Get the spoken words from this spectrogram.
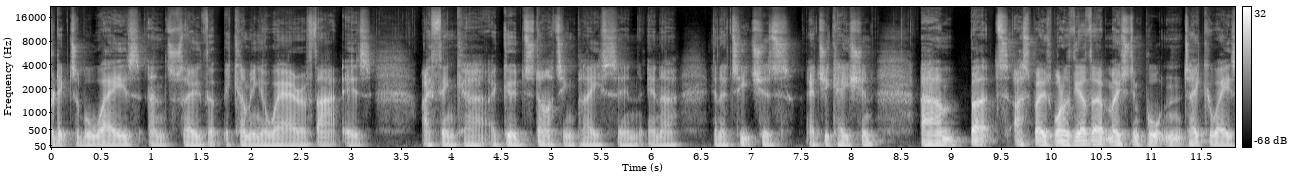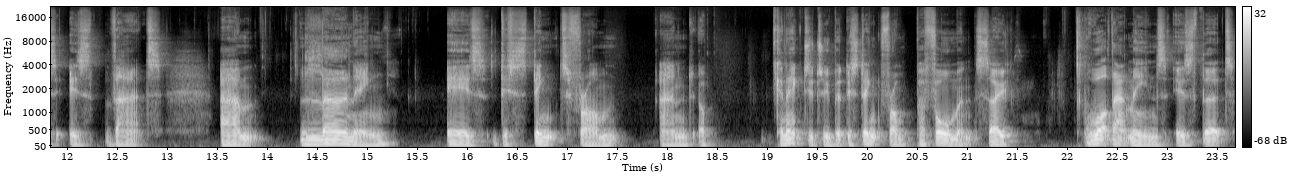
predictable ways. And so that becoming aware of that is, I think, a, a good starting place in, in, a, in a teacher's education. Um, but I suppose one of the other most important takeaways is that um, learning is distinct from and connected to, but distinct from performance. So, what that means is that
